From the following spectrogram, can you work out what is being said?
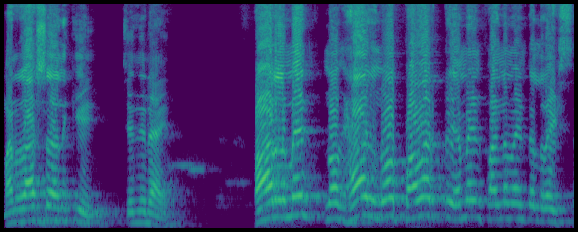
మన రాష్ట్రానికి చెందిన ఆయన parliament no have no power to amend fundamental rights.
